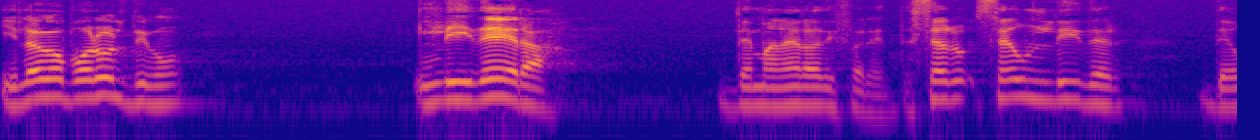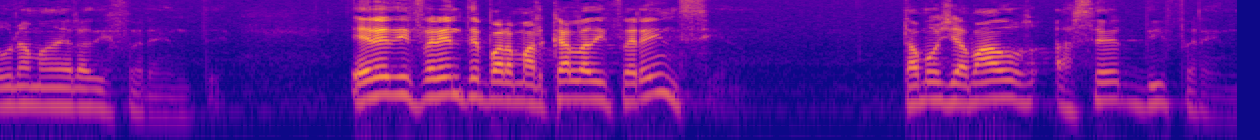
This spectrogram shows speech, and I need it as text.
Y luego por último, lidera de manera diferente. Sé un líder de una manera diferente. Eres diferente para marcar la diferencia. Estamos llamados a ser diferentes.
